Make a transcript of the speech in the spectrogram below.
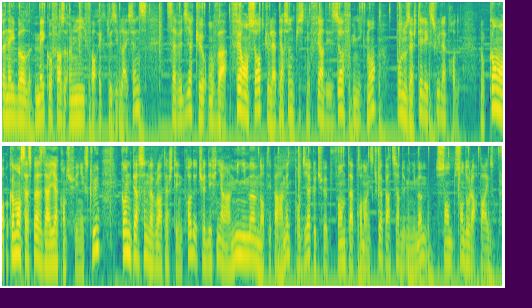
Enable Make Offers Only for Exclusive License. Ça veut dire qu'on va faire en sorte que la personne puisse nous faire des offres uniquement pour nous acheter l'exclu de la prod. Donc comment ça se passe derrière quand tu fais une exclue? Quand une personne va vouloir t'acheter une prod, tu vas définir un minimum dans tes paramètres pour dire que tu veux vendre ta prod en exclu à partir de minimum 100 dollars par exemple.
